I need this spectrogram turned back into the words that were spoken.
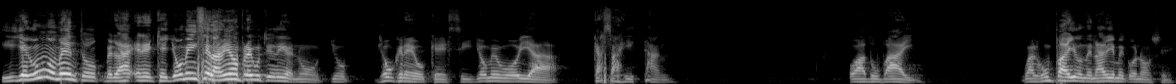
Y llegó un momento, ¿verdad?, en el que yo me hice la misma pregunta y dije, no, yo, yo creo que si yo me voy a Kazajistán o a Dubái o algún país donde nadie me conoce,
